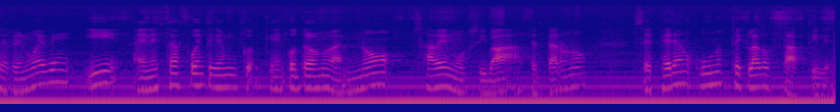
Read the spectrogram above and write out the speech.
se renueven y en esta fuente que, he encontrado nueva no sabemos si va a aceptar o no se esperan unos teclados táctiles.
